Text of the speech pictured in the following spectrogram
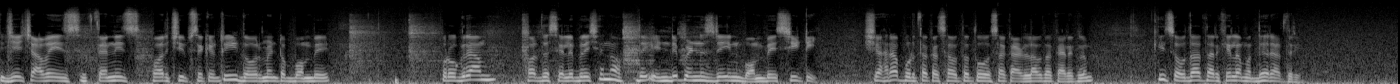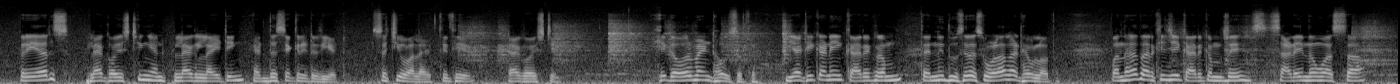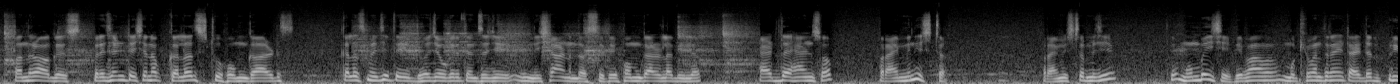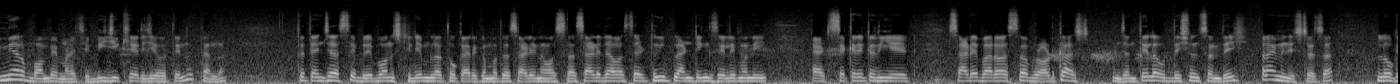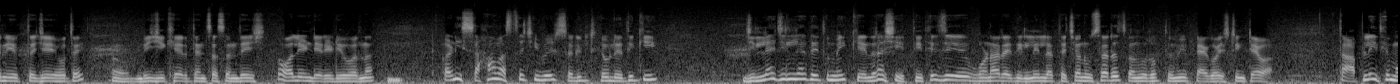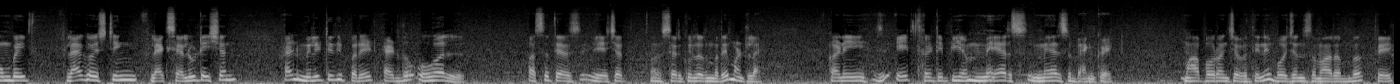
जे चावेज त्यांनीच for chief secretary government of Bombay programme for the celebration of the independence day in Bombay city शहरापुरता कसा होता तो असा काढला होता कार्यक्रम की चौदा तारखेला मध्यरात्री prayers flag hoisting and flag lighting at the secretariat सचिवालय तिथे फ्लॅग हॉइस्टिंग हे गव्हर्मेंट हाऊस होतं. या ठिकाणी कार्यक्रम त्यांनी दुसऱ्या सोळाला ठेवला होता. पंधरा तारखेचे कार्यक्रम ते साडेनऊ वाजता पंधरा August. Presentation of colours to home guards colours म्हणजे ते ध्वज वगैरे त्यांचं जे निशाण असते ते होमगार्डला दिलं. At the hands of prime minister prime minister म्हणजे ते मुंबईचे तेव्हा मुख्यमंत्र्यांनी टायटल प्रीमियर बॉम्बे म्हणायचे. बी जी खेर जे होते ना त्यांना. तर त्यांच्या हस्ते ब्रेबॉन स्टेडियमला तो कार्यक्रम होता. साडेनऊ वाजता साडेदहा वाजता tree planting ceremony at secretariat साडेबारा वाजता ब्रॉडकास्ट जनतेला उद्देशून संदेश प्राईम मिनिस्टरचा लोकनियुक्त जे होते बी जी खेर त्यांचा संदेश ऑल इंडिया रेडिओवरनं. आणि सहा वाजताची वेळ सगळी ठेवली होती की जिल्ह्या जिल्ह्यात हे तुम्ही केंद्राशी तिथे जे होणार आहे दिल्लीला त्याच्यानुसारच अनुरूप तुम्ही फ्लॅग होइस्टिंग ठेवा. तर आपल्या इथे मुंबईत flag hoisting flag salutation and military parade at the oval असं त्या याच्यात सर्क्युलरमध्ये म्हटलं आहे आणि eight thirty P M mayor's mayor's banquet महापौरांच्या वतीने भोजन समारंभ ते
